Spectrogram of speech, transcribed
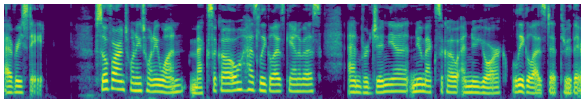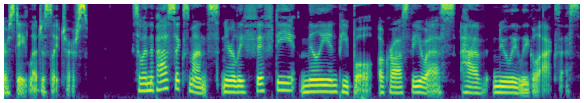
every state. So far in 2021, Mexico has legalized cannabis and Virginia, New Mexico, and New York legalized it through their state legislatures. So in the past six months, nearly 50 million people across the U.S. have newly legal access.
